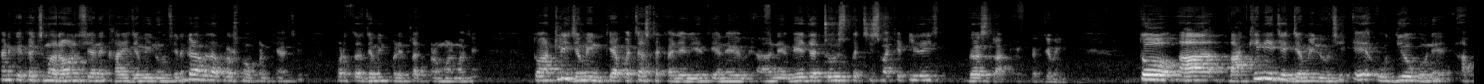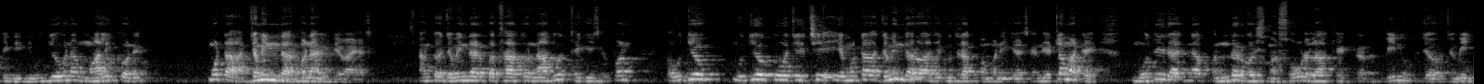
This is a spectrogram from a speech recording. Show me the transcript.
કારણ કે કચ્છમાં રણ છે અને ખાલી જમીનો છે અને ઘણા બધા પ્રશ્નો પણ ત્યાં છે. પડતર જમીન પણ એટલા જ પ્રમાણમાં છે. તો આટલી જમીન ત્યાં પચાસ ટકા જેવી હતી અને અને બે હજાર ચોવીસ પચીસમાં કેટલી રહી? છે દસ લાખ હેક્ટર જમીન. તો આ બાકીની જે જમીનો છે એ ઉદ્યોગોને આપી દીધી. ઉદ્યોગોના માલિકોને મોટા જમીનદાર બનાવી દેવાયા છે. આમ તો જમીનદાર પ્રથા તો નાબૂદ થઈ ગઈ છે, પણ ઉદ્યોગ, ઉદ્યોગો જે છે એ મોટા જમીનદારો આજે ગુજરાતમાં બની ગયા છે અને એટલા માટે મોદી રાજના પંદર વર્ષમાં સોળ લાખ હેક્ટર બિન ઉપજાઉ જમીન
